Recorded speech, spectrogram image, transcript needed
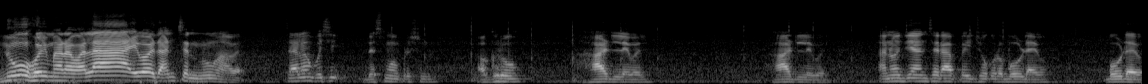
નો હોય મારા વાલા, એવા જ આન્સર નો આવે. ચાલો, પછી દસમો પ્રશ્ન. અઘરો હાર્ડ લેવલ હાર્ડ લેવલ આનો જે આન્સર આપે એ છોકરો બહુ આવ્યો. બહુ આવ્યો.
